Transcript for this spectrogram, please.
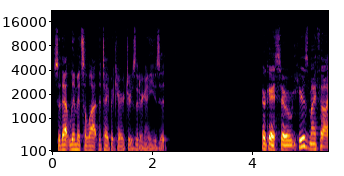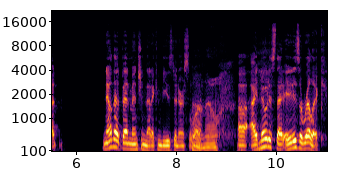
So that limits a lot the type of characters that are going to use it. Okay, so here's my thought. Now that Ben mentioned that it can be used in Ursula, oh no. uh, I noticed that it is a relic,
